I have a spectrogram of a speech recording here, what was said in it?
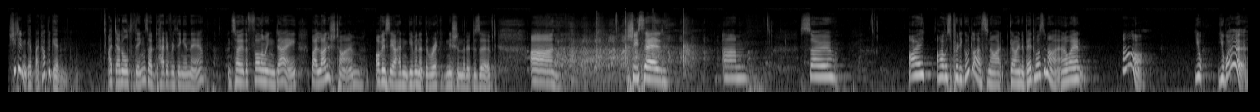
she didn't get back up again. I'd done all the things, I'd had everything in there. And so the following day, by lunchtime, obviously I hadn't given it the recognition that it deserved. Uh, she said, um, So I, I was pretty good last night going to bed, wasn't I? And I went, Oh, you, you were.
